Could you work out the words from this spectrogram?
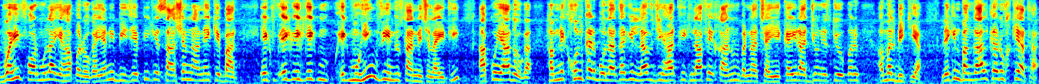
वही फॉर्मूला यहाँ पर होगा। यानी बीजेपी के शासन आने के बाद एक एक एक एक, एक मुहिम सी हिंदुस्तान ने चलाई थी। आपको याद होगा हमने खुलकर बोला था कि लव जिहाद के खिलाफ एक कानून बनना चाहिए। कई राज्यों ने इसके ऊपर अमल भी किया। लेकिन बंगाल का रुख क्या था?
